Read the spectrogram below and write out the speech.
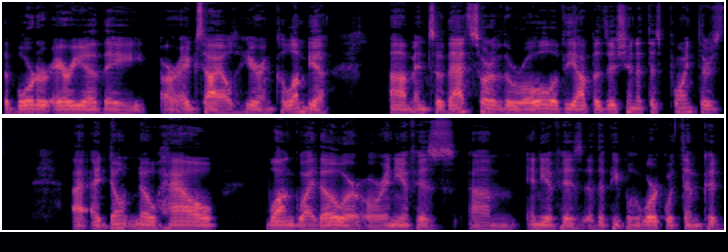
the border area. They are exiled here in Colombia, um, and so that's sort of the role of the opposition at this point. There's I, I don't know how Juan Guaido or, or any of his um, any of his the people who work with them could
